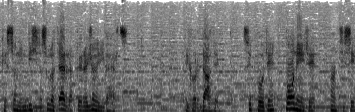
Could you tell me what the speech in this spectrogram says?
che sono in visita sulla Terra per ragioni diverse. Ricordate, se pote, ponete, anzi se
